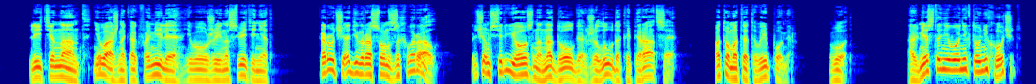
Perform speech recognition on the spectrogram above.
— лейтенант, неважно, как фамилия, его уже и на свете нет. Короче, один раз он захворал, причем серьезно, надолго, желудок, операция. Потом от этого и помер. Вот а вместо него никто не хочет.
